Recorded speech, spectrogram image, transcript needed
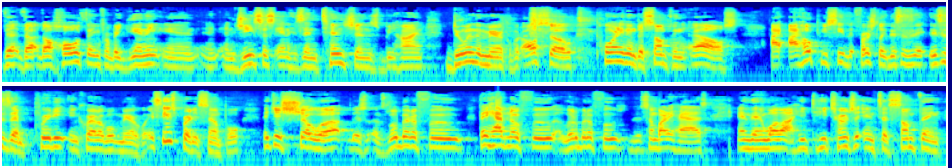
the, the, the whole thing from beginning in, and, and Jesus and his intentions behind doing the miracle, but also pointing them to something else, I, I, hope you see that firstly, this is, a, this is a pretty incredible miracle. It seems pretty simple. They just show up, there's, there's, a little bit of food, they have no food, a little bit of food that somebody has, and then voila, he, he turns it into something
